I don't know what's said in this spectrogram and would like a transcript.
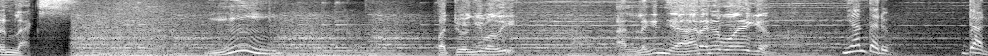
ടെൻ ലാക്സ് പറ്റുമെങ്കിൽ മതി. അല്ലെങ്കിൽ ഞാനങ്ങ് പോയേക്കാം. ഞാൻ തരും. ഡൺ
